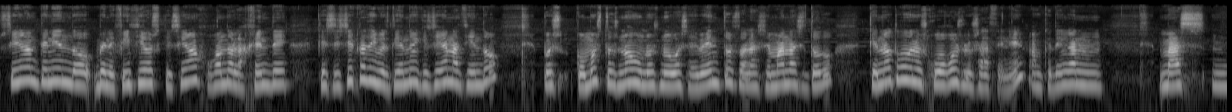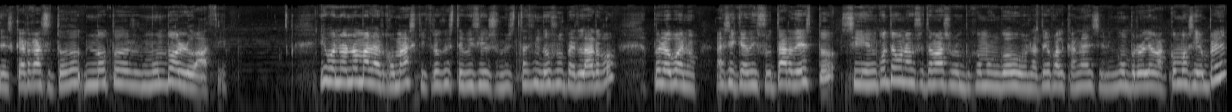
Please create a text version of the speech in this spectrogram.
sigan teniendo beneficios, que sigan jugando la gente, que se siga divirtiendo y que sigan haciendo, pues como estos, ¿no? Unos nuevos eventos todas las semanas y todo, que no todos los juegos los hacen, ¿eh? Aunque tengan más descargas y todo, no todo el mundo lo hace. Y bueno, no me alargo más, que creo que este vídeo se me está haciendo súper largo. Pero bueno, así que a disfrutar de esto. Si encuentro una cosita más sobre Pokémon GO, os la tengo al canal sin ningún problema, como siempre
